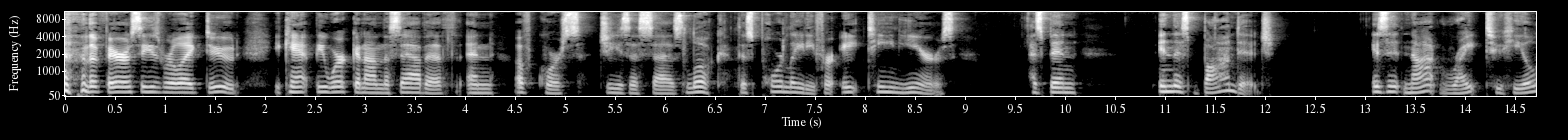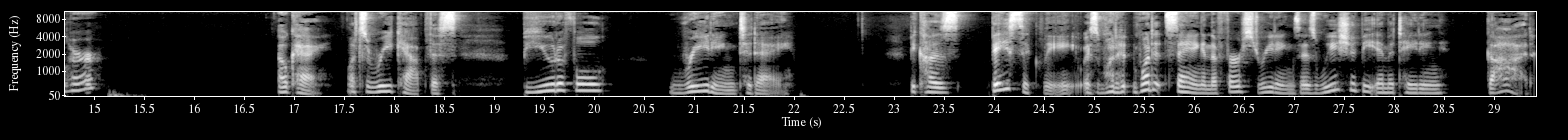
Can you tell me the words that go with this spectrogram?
the Pharisees were like, dude, you can't be working on the Sabbath. And of course, Jesus says, look, this poor lady for 18 years has been in this bondage. Is it not right to heal her? Okay, let's recap this beautiful reading today. Because basically is what it what it's saying in the first readings is we should be imitating God.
